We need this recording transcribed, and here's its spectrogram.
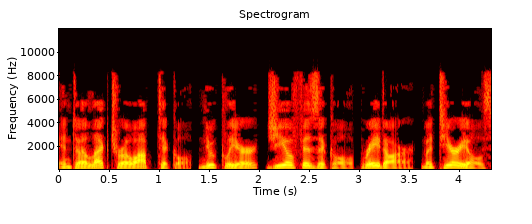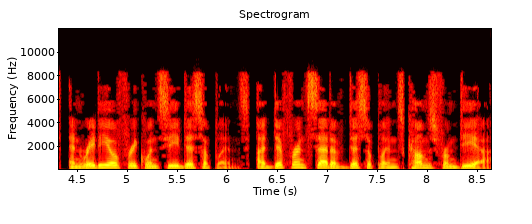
into electro-optical, nuclear, geophysical, radar, materials, and radiofrequency disciplines. A different set of disciplines comes from DIA.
